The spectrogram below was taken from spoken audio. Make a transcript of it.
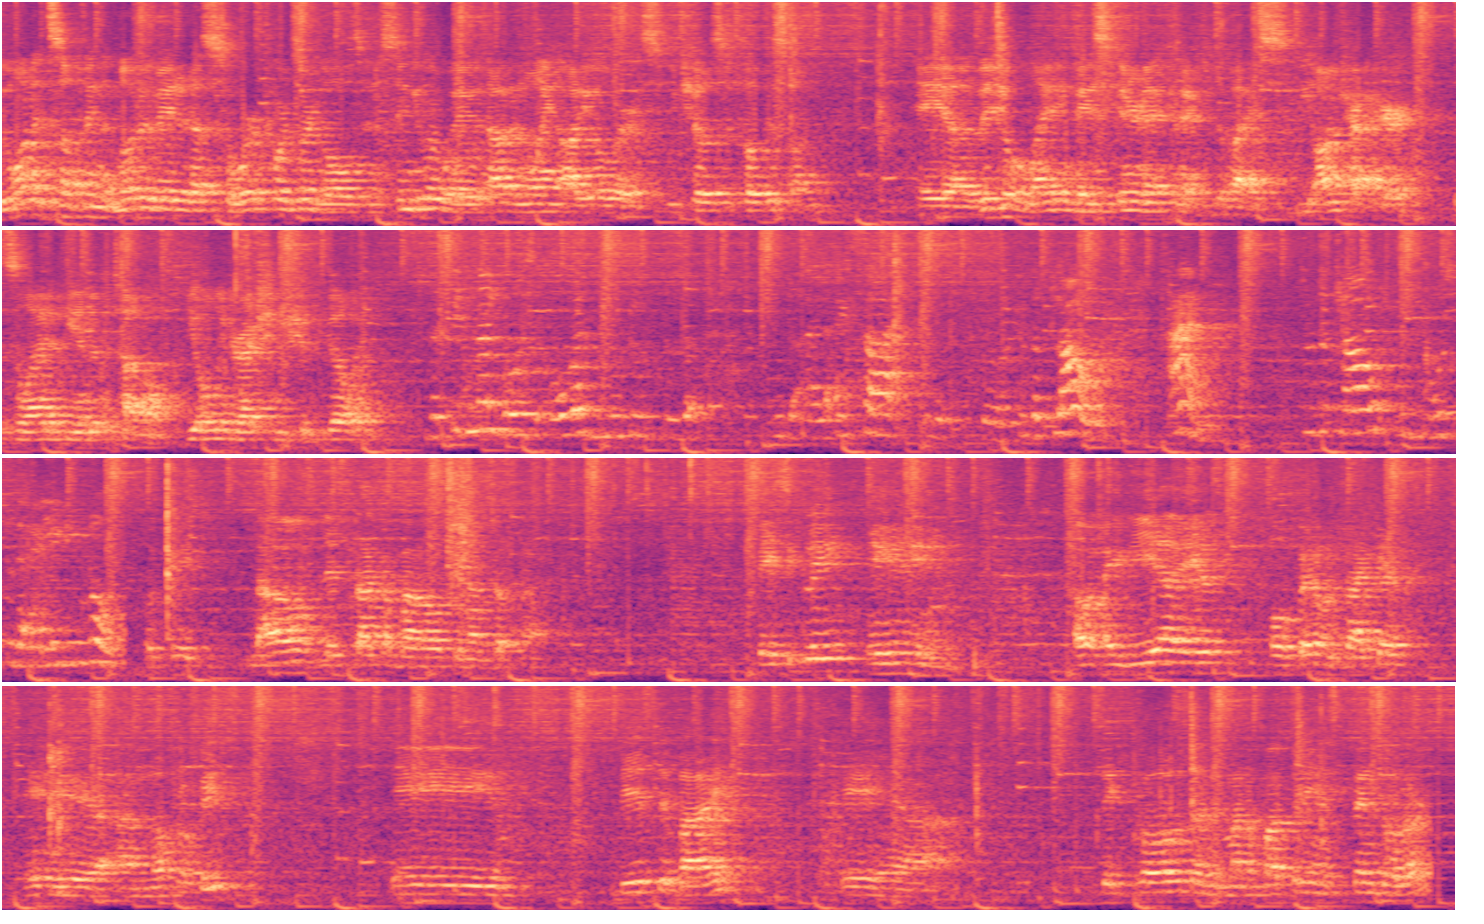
We wanted something that motivated us to work towards our goals in a singular way without annoying audio alerts. We chose to focus on a uh, visual lighting-based internet-connected device. The on-tracker is the light at the end of the tunnel, the only direction you should be going. The signal goes over Bluetooth to the, to the Alexa, to the, to the cloud and to the cloud it goes to the LED node. Okay, now let's talk about financial plan. Basically, in, our idea is offer on tracker uh, a non-profit. Uh, this device, uh, the cost and the manufacturing is ten dollars.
